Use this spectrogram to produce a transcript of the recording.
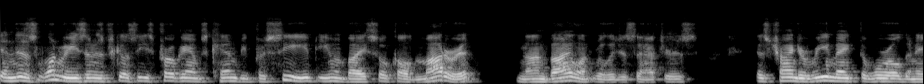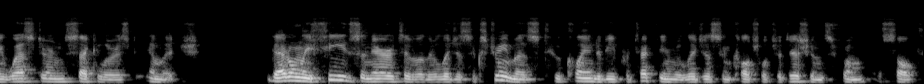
and this one reason is because these programs can be perceived, even by so-called moderate, nonviolent religious actors, as trying to remake the world in a Western secularist image. That only feeds the narrative of the religious extremists who claim to be protecting religious and cultural traditions from assault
